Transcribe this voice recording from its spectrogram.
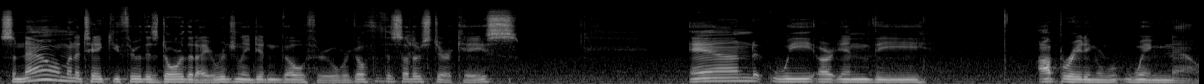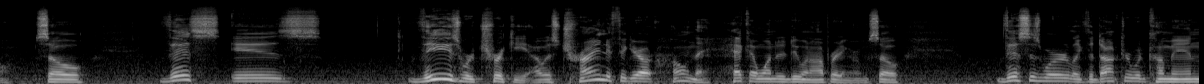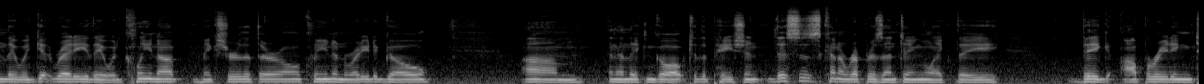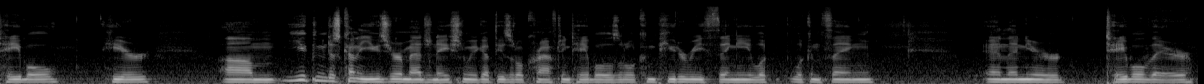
So now I'm going to take you through this door that I originally didn't go through. we go through this other staircase. And we are in the operating wing now. So this is... These were tricky. I was trying to figure out how in the heck I wanted to do an operating room. So this is where like the doctor would come in, they would get ready, they would clean up, make sure that they're all clean and ready to go. Um, and then they can go out to the patient. This is kind of representing like the big operating table here. Um, you can just kind of use your imagination. We got these little crafting tables, little computery thingy look looking thing, and then your table there.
